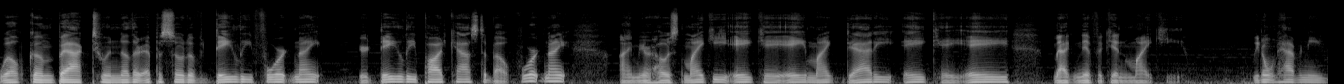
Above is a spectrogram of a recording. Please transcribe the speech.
Welcome back to another episode of Daily Fortnite, your daily podcast about Fortnite. I'm your host, Mikey, aka Mike Daddy, aka Magnificent Mikey. We don't have any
